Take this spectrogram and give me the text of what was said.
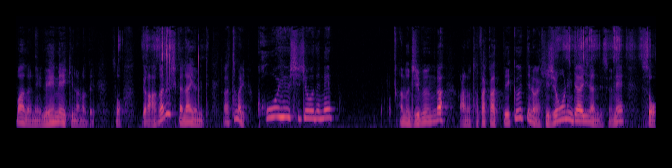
まだね黎明期なので。そう。だから上がるしかないよねって。つまりこういう市場でねあの自分があの戦っていくっていうのが非常に大事なんですよね。そう。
